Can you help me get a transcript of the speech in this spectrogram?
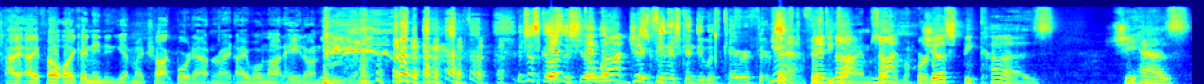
I, I felt like I needed to get my chalkboard out and write, I will not hate on Tegan. It just goes And- to show and what not just Big be- Finish can do with characters. Yeah, 50 and not, times on not the board. just because she has,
